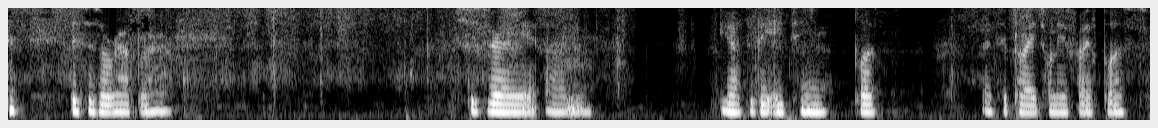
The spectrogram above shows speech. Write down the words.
this is a rapper. She's very, um, you have to be 18 plus. I'd say probably 25 plus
